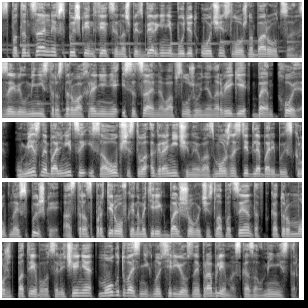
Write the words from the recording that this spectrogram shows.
С потенциальной вспышкой инфекции на Шпицбергене будет очень сложно бороться, заявил министр здравоохранения и социального обслуживания Норвегии Бен Хоя. У местной больницы и сообщества ограниченные возможности для борьбы с крупной вспышкой, а с транспортировкой на материк большого числа пациентов, которым может потребоваться лечение, могут возникнуть серьезные проблемы, сказал министр.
